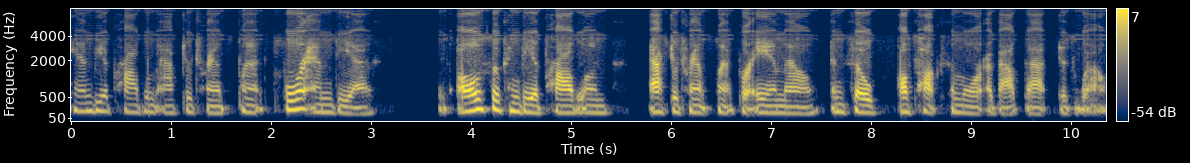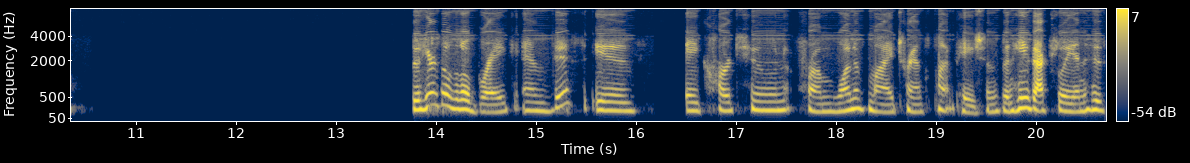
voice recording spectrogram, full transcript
can be a problem after transplant for MDS. It also can be a problem after transplant for AML. And so I'll talk some more about that as well. So here's a little break, and this is a cartoon from one of my transplant patients, and he's actually in his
